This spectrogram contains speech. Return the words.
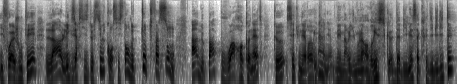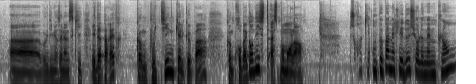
il faut ajouter là l'exercice de style consistant de toute façon à ne pas pouvoir reconnaître que c'est une erreur ukrainienne. Mais Marie Dumoulin, on risque d'abîmer sa crédibilité à Volodymyr Zelensky et d'apparaître comme Poutine quelque part, comme propagandiste à ce moment-là. Je crois qu'on ne peut pas mettre les deux sur le même plan.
